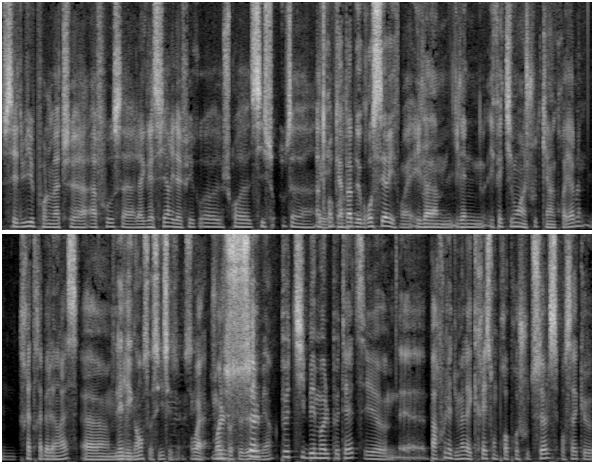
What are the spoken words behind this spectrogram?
séduit pour le match à Fos, à la Glacière. Il a fait quoi Je crois 6 sur 12 à, à Oui, 3 points. capable de grosses séries. Ouais, il a, il a une- effectivement un shoot qui est incroyable, une très très belle adresse. Euh, L'élégance aussi, c'est Ouais, moi le seul bien. petit bémol peut-être, c'est euh, euh, parfois il a du mal à créer son propre shoot seul. C'est pour ça que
